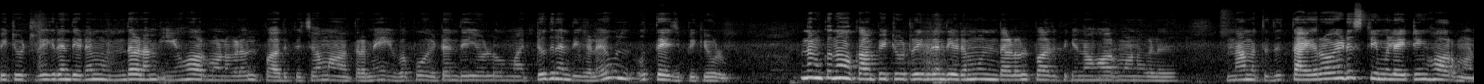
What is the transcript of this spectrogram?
പിറ്റ്യൂട്ടറി ഗ്രന്ഥിയുടെ മുൻതളം ഈ ഹോർമോണുകളെ ഉൽപ്പാദിപ്പിച്ചാൽ മാത്രമേ ഇവ പോയിട്ട് എന്ത് ചെയ്യുള്ളൂ? മറ്റു ഗ്രന്ഥികളെ ഉത്തേജിപ്പിക്കുകയുള്ളൂ. നമുക്ക് നോക്കാം പിറ്റ്യൂട്ടറി ഗ്രന്ഥിയുടെ മുൻതളം ഉൽപ്പാദിപ്പിക്കുന്ന ഹോർമോണുകൾ ഒന്നാമത്തത് തൈറോയിഡ് സ്റ്റിമുലേറ്റിംഗ് ഹോർമോൺ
